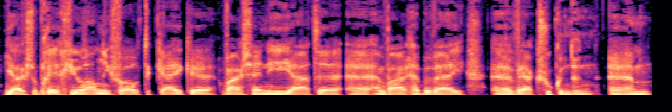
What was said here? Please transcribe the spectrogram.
juist op regionaal niveau te kijken waar zijn die hiaten en waar hebben wij werkzoekenden. Um,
